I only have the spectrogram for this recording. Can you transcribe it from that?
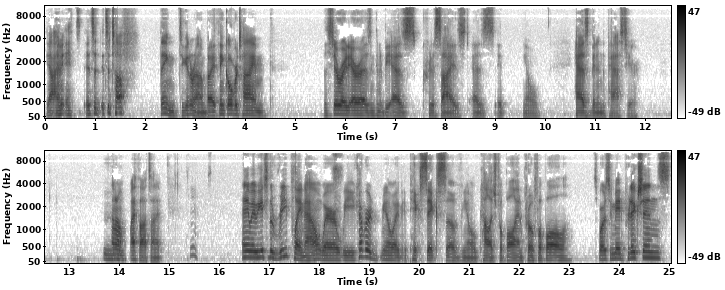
Yeah, I mean it's it's a it's a tough thing to get around, but I think over time, the steroid era isn't going to be as criticized as it you know has been in the past here. I don't know. My thoughts on it. Yeah. Anyway, we get to the replay now, where we covered, you know, a, a pick six of, you know, college football and pro football sports. We made predictions.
